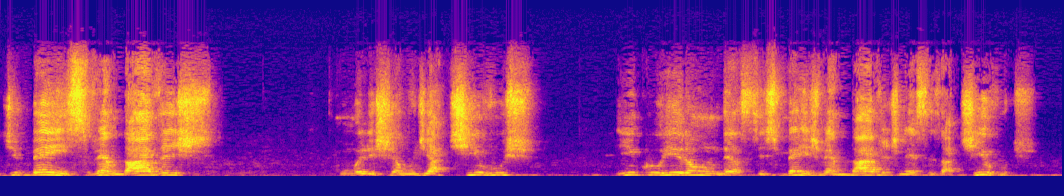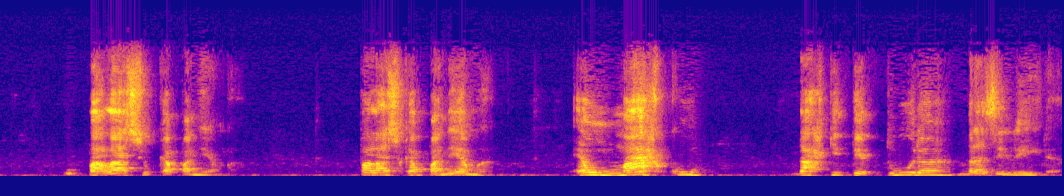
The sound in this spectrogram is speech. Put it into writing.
de bens vendáveis, como eles chamam de ativos, e incluíram nesses bens vendáveis, nesses ativos, o Palácio Capanema. O Palácio Capanema é um marco da arquitetura brasileira.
